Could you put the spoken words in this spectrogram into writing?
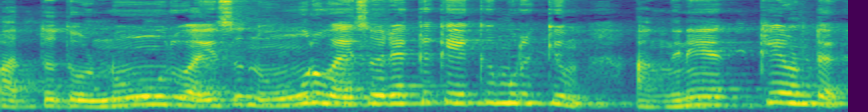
പത്ത് തൊണ്ണൂറ് വയസ്സ് നൂറ് വയസ്സ് വരെയൊക്കെ കേക്ക് മുറിക്കും. അങ്ങനെയൊക്കെ ഉണ്ട്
